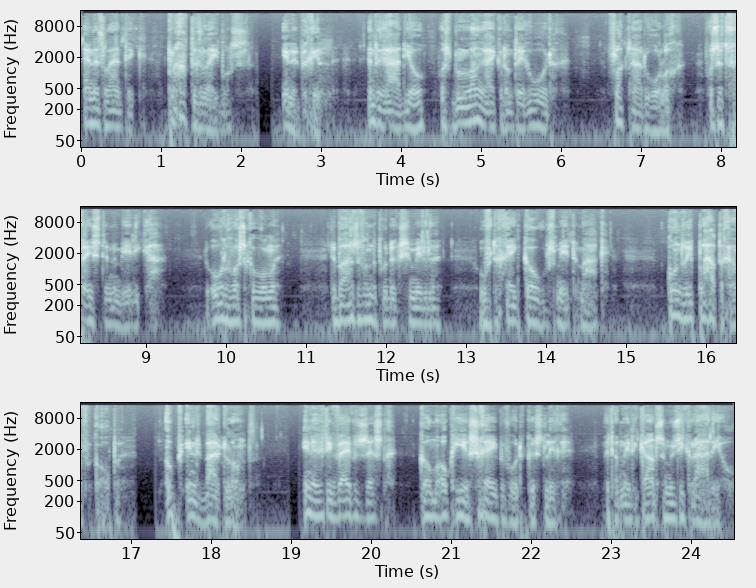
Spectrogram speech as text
en Atlantic. Prachtige labels in het begin. En de radio was belangrijker dan tegenwoordig. Vlak na de oorlog was het feest in Amerika. De oorlog was gewonnen. De bazen van de productiemiddelen hoefden geen kogels meer te maken. Konden weer platen gaan verkopen. Ook in het buitenland. In 1965 komen ook hier schepen voor de kust liggen. Met Amerikaanse muziekradio.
